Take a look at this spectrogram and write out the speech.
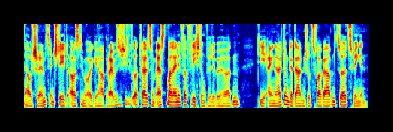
Laut Schrems entsteht aus dem EuGH Privacy Shield Urteil zum ersten Mal eine Verpflichtung für die Behörden, die Einhaltung der Datenschutzvorgaben zu erzwingen.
